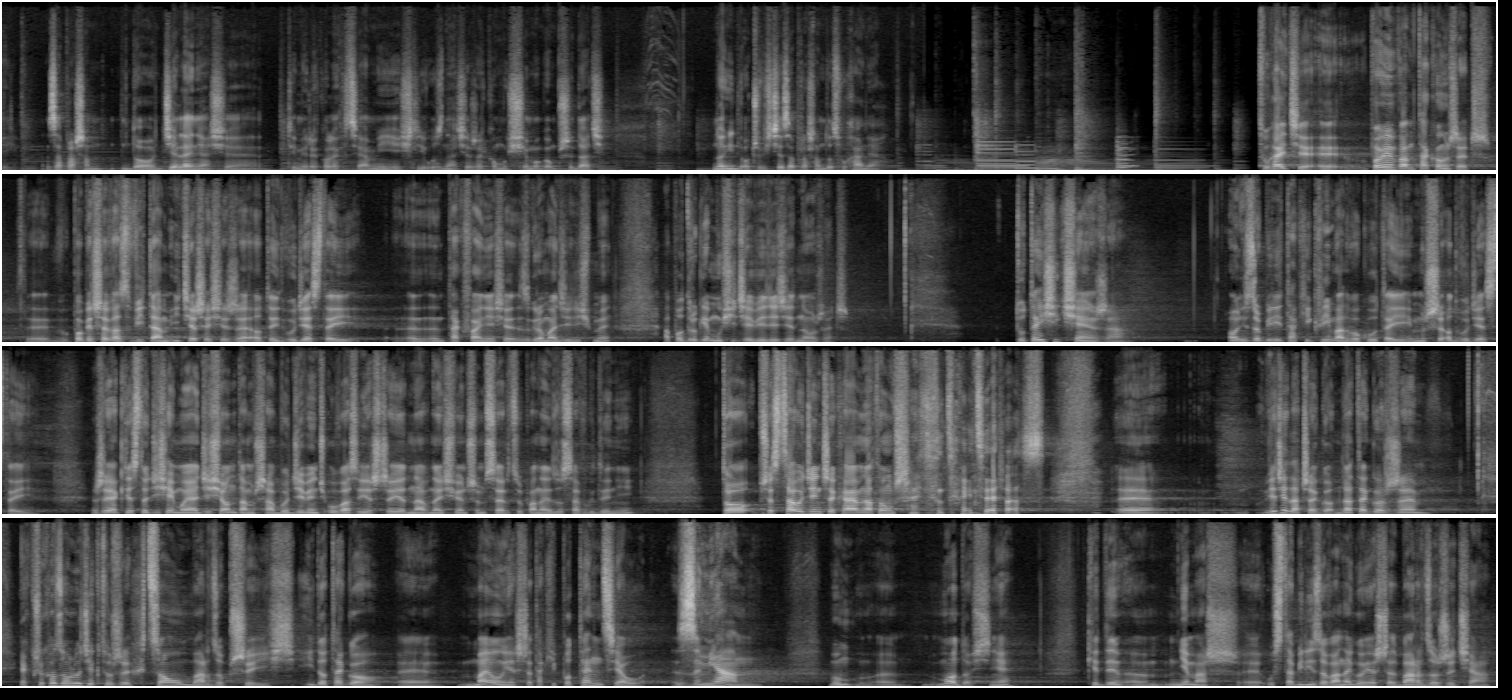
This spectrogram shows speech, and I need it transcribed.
Zapraszam do dzielenia się tymi rekolekcjami, jeśli uznacie, że komuś się mogą przydać. No i oczywiście zapraszam do słuchania. Słuchajcie, e, powiem Wam taką rzecz. E, po pierwsze Was witam i cieszę się, że o tej 20 e, tak fajnie się zgromadziliśmy. A po drugie musicie wiedzieć jedną rzecz. Tutejsi księża, oni zrobili taki klimat wokół tej mszy o 20, że jak jest to dzisiaj moja dziesiąta msza, bo dziewięć u was i jeszcze jedna w Najświętszym Sercu Pana Jezusa w Gdyni, to przez cały dzień czekałem na tą mszę tutaj teraz. E, wiecie dlaczego? Dlatego, że jak przychodzą ludzie, którzy chcą bardzo przyjść i do tego e, mają jeszcze taki potencjał zmian, bo e, młodość, nie? Kiedy nie masz ustabilizowanego jeszcze bardzo życia,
